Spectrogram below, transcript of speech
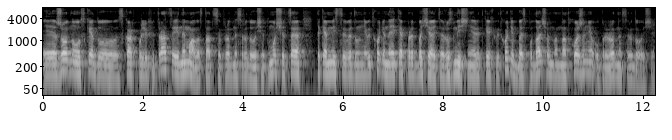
е, жодного скиду з карт поліфільтрації не мало статися природне середовище, тому що це таке місце видалення відходів, на яке передбачається розміщення рідких відходів без подальшого надходження у природне середовище.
